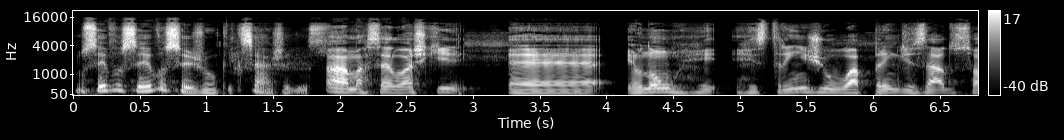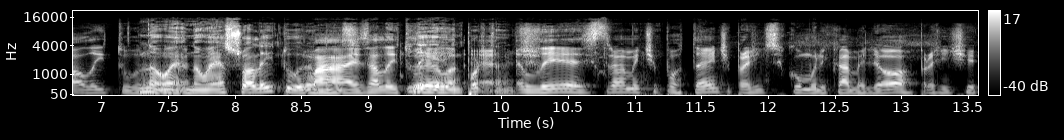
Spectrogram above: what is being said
Não sei você, você, João, o que, que você acha disso? Ah, Marcelo, acho que é, eu não re- restringo o aprendizado só à leitura. não, né? é, não é só a leitura, mas, Mas a leitura ler é ela- importante. É, ler é extremamente importante para a gente se comunicar melhor, para a gente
